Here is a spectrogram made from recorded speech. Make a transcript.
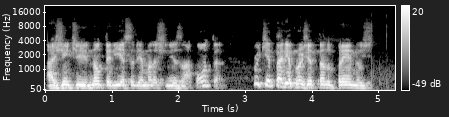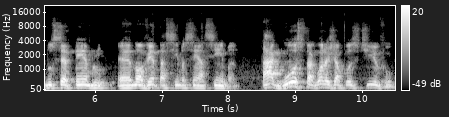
a gente não teria essa demanda chinesa na conta, porque estaria projetando prêmios no setembro é, 90 acima, 100 acima. Agosto agora já positivo.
